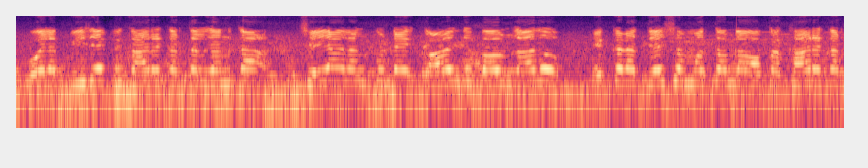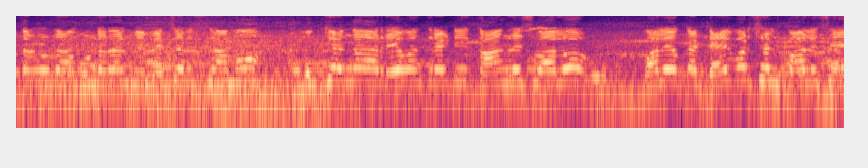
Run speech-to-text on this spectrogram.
ఒకవేళ బీజేపీ కార్యకర్తలు కనుక చేయాలనుకుంటే గాంధీ భవన్ కాదు ఎక్కడ దేశం మొత్తంలో ఒక కార్యకర్తలు కూడా ఉండరని మేము హెచ్చరిస్తున్నాము ముఖ్యంగా రేవంత్ రెడ్డి కాంగ్రెస్ వాళ్ళు వాళ్ళ యొక్క డైవర్షన్ పాలసీ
